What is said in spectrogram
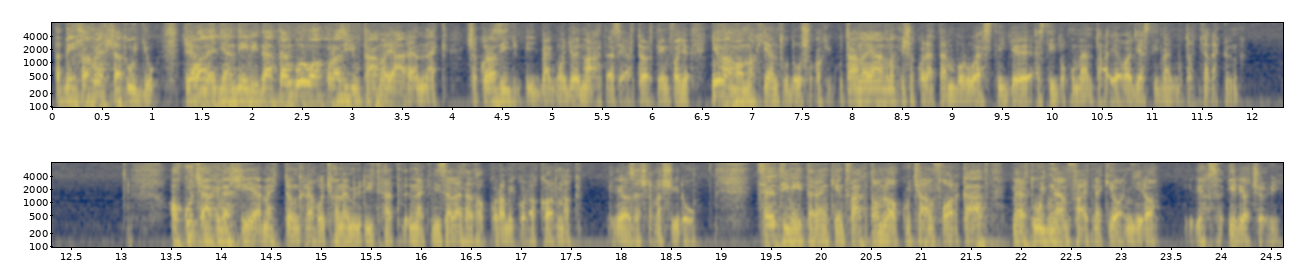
Tehát még csak meg se tudjuk. És ha van egy ilyen David Attenborough, akkor az így utána jár ennek. És akkor az így, így megmondja, hogy na hát ezért történt. Vagy nyilván vannak ilyen tudósok, akik utána járnak, és akkor Attenborough ezt így, ezt így dokumentálja, vagy ezt így megmutatja nekünk. A kutyák vesélye megy tönkre, hogyha nem üríthetnek vizeletet akkor, amikor akarnak, írja az SMS író. Centiméterenként vágtam le a kutyám farkát, mert úgy nem fájt neki annyira, írja, írja Csövi.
